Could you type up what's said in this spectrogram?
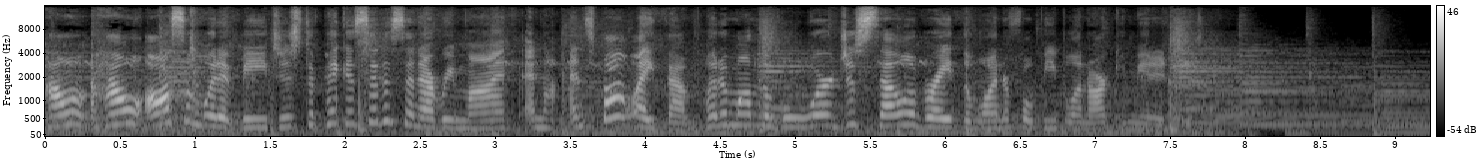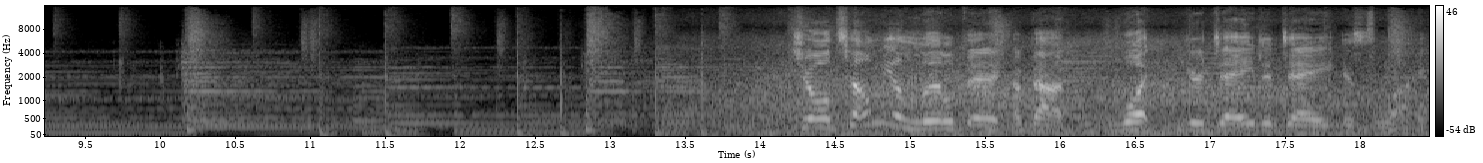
how how awesome would it be just to pick a citizen every month and and spotlight them, put them on the board, just celebrate the wonderful people in our community. Joel, tell me a little bit about what your day to day is like.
